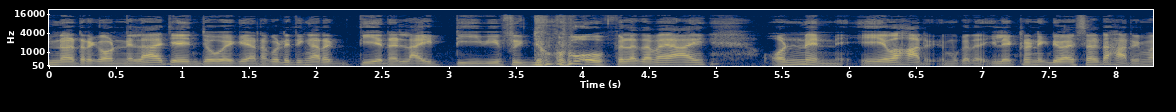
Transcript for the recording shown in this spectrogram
ඉන්වර්ටර් එක ඔන් වෙලා චේන්ජෝ එක යනකොට ඉතින් අර තියෙන ලයිට් ටීවී ෆ්‍රිජ් ඔක්කොම ඕෆ් වෙලා තමයි ආයි ඔන් වෙන්නේ. ඒවා හරි මොකද ඉලෙක්ට්‍රොනික ඩිවයිස් වලට හරිම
